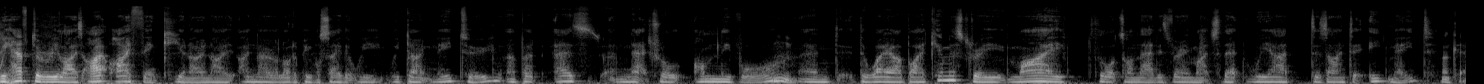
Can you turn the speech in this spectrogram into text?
we have to realise, I, I think, you know, and I, I know a lot of people say that we, we don't need to, uh, but as a natural omnivore Mm. and the way our biochemistry, my thoughts on that is very much that we are designed to eat meat. Okay.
